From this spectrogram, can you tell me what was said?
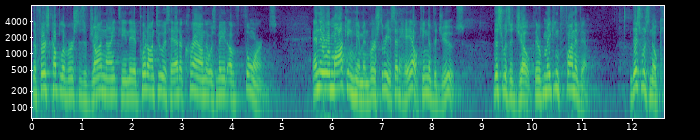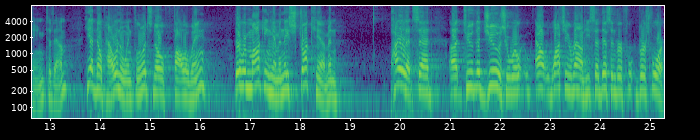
the first couple of verses of John 19, they had put onto his head a crown that was made of thorns. And they were mocking him in verse 3. It said, Hail, King of the Jews. This was a joke. They were making fun of him. This was no king to them. He had no power, no influence, no following. They were mocking him and they struck him. And Pilate said uh, to the Jews who were out watching around, he said this in verse 4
